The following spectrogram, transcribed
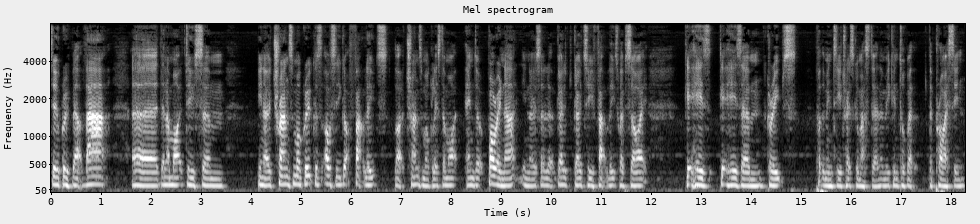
Do a group about that. Uh, then I might do some, you know, transmog group because obviously you got Fatloot's like transmog list. I might end up borrowing that, you know. So look, go to, go to Fatloot's website, get his get his um, groups, put them into your Skill Master, and then we can talk about the pricing.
